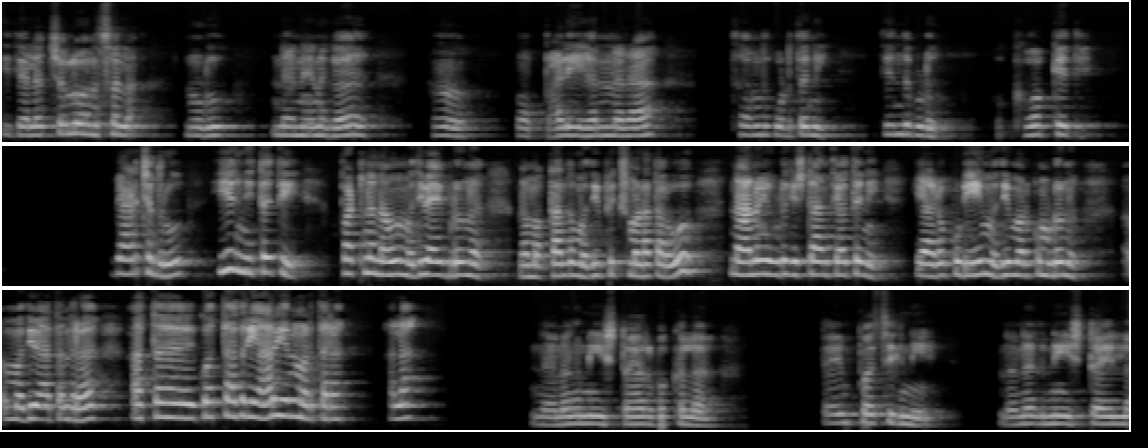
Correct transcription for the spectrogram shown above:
ಇದೆಲ್ಲ ಚಲೋ ಅನ್ಸಲ್ಲ. ನೋಡು, ನಾನು ನಿನಗೆ ಹಾಂ ಪಪ್ಪಾಳಿ ಹಣ್ಣರ ತಂದು ಕೊಡ್ತೀನಿ. ತಿಂದು ಬಿಡು ಹೊಕ್ಕೈತಿ ಬ್ಯಾಡ ಚಂದ್ರು ಈಗ ನಿಂತೈತಿ. ಪಟ್ನ ನಾವು ಮದುವೆ ಆಗಿಬಿಡೋಣ ನಮ್ಮ ಅಕ್ಕಂದು ಮದುವೆ ಫಿಕ್ಸ್ ಮಾಡತ್ತಾರು. ನಾನು ಈ ಹುಡುಗಿ ಇಷ್ಟ ಅಂತ ಹೇಳ್ತೀನಿ. ಎರಡು ಕುಡಿ ಮದುವೆ ಮಾಡ್ಕೊಂಬಿಡೋಣ ಮದುವೆ ಆತಂದ್ರೆ ಅತ್ತ ಗೊತ್ತಾದ್ರೆ ಯಾರು ಏನು ಮಾಡ್ತಾರ? ಅಲ್ಲ? ನನಗೆ ನೀ ಇಷ್ಟ ಇರ್ಬೇಕಲ್ಲ. ಟೈಮ್ ಪಾಸಿಗೆ ನೀ. ನನಗೆ ನೀ ಇಷ್ಟ ಇಲ್ಲ.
